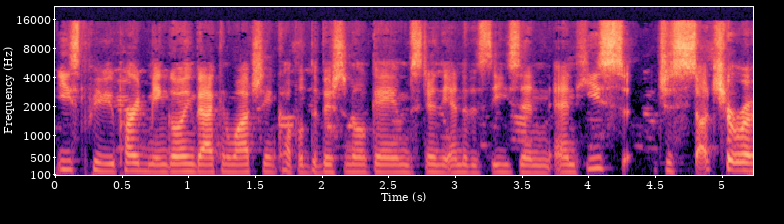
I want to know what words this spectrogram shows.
East preview, pardon me, and going back and watching a couple divisional games near the end of the season, and he's just such a re-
